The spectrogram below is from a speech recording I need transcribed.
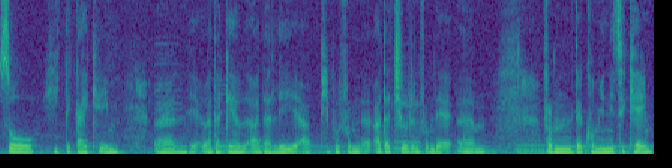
So he, the guy came, and the other girl, other lay, uh, people from uh, other children from the um, from the community came.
